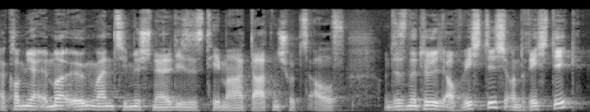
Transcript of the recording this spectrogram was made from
Da kommt ja immer irgendwann ziemlich schnell dieses Thema Datenschutz auf. Und das ist natürlich auch wichtig und richtig.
